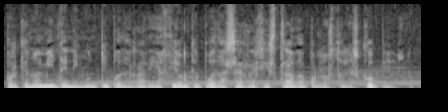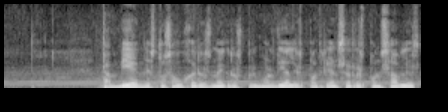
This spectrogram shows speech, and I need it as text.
porque no emite ningún tipo de radiación que pueda ser registrada por los telescopios. También estos agujeros negros primordiales podrían ser responsables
